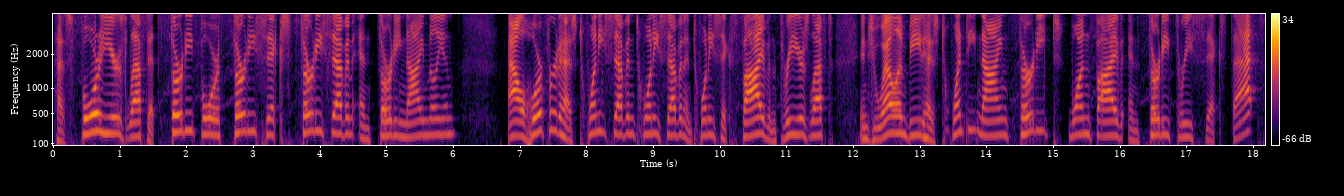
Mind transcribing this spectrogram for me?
has four years left at 34, 36, 37, and 39 million. Al Horford has 27, 27, and 26, 5, and three years left. And Joel Embiid has 29, 31, 5, and 33, 6. That,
